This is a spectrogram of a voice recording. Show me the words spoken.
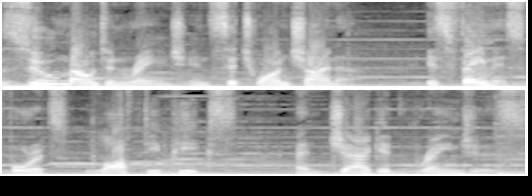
Zu mountain range in Sichuan, China is famous for its lofty peaks and jagged ranges.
